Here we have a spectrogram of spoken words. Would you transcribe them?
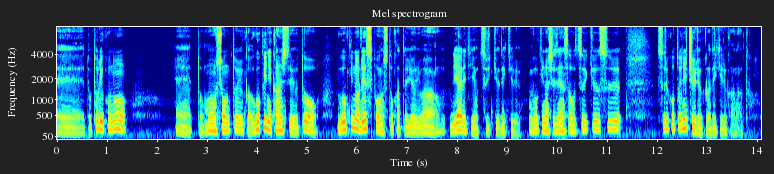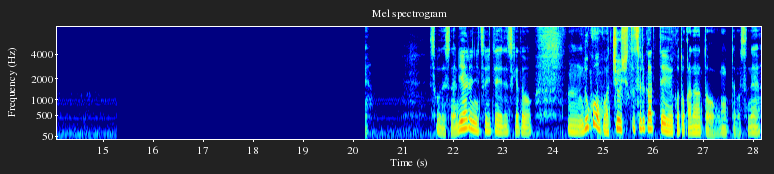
えーと、トリコの、えーと、モーションというか動きに関して言うと動きのレスポンスとかというよりはリアリティを追求できる動きの自然さを追求するすることに注力ができるかなと。そうですねリアルについてですけど、うん、どこをこう抽出するかっていうことかなと思ってますね。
